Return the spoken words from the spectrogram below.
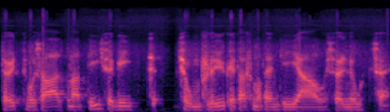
dort, wo es Alternativen gibt zum Flügen, dass man dann die auch nutzen soll.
